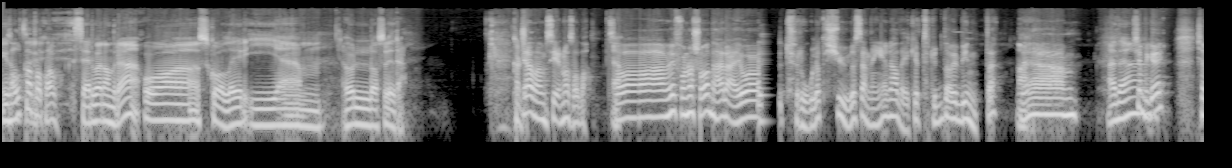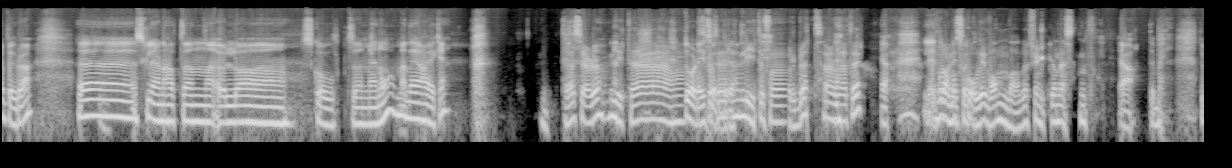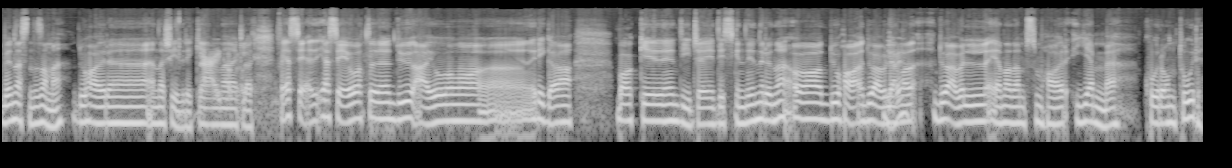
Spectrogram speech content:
ikke sant, ser er ser hverandre og skåler i eh, øl og så videre. Kanskje. Ja, de sier noe så, da. Så vi får nå se. Det her er jo utrolig at 20 sendinger, det hadde jeg ikke trodd da vi begynte. Nei. Det er Nei, det er kjempegøy. Kjempebra. Uh, skulle gjerne hatt en øl og skålt med nå, men det har jeg ikke. Der ser du. Lite, Dårlig forberedt. se. Lite forberedt, er det det heter? Ja, Det får dårlig være skål i vann, da. Det funker jo nesten. Ja, det blir, det blir nesten det samme. Du har uh, energidrikken Nei, eh, klar. For jeg ser, jeg ser jo at uh, du er jo uh, rigga bak DJ-disken din, Rune, og du, har, du, er av, du er vel en av dem som har hjemmekorontor?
